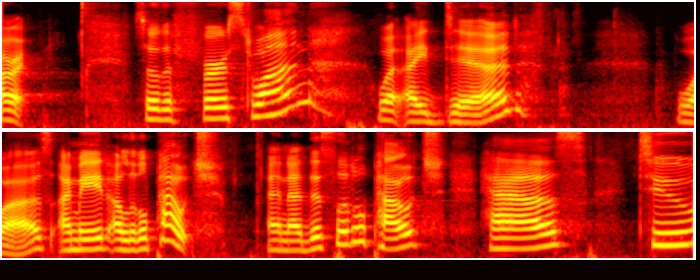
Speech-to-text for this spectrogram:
All right, so the first one, what I did was I made a little pouch. And uh, this little pouch has two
